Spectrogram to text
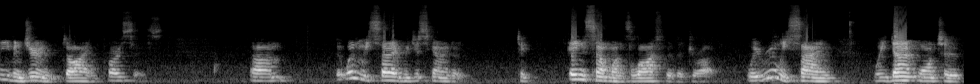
even during the dying process. Um, but when we say we're just going to, to end someone's life with a drug, we're really saying we don't want to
